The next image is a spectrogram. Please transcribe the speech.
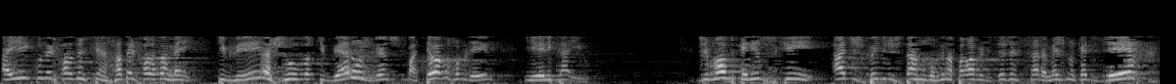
Aí, quando ele fala do insensato, ele fala também que veio a chuva, que vieram os ventos, bateu a água sobre ele e ele caiu. De modo, queridos, que a despeito de estarmos ouvindo a palavra de Deus, necessariamente não quer dizer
